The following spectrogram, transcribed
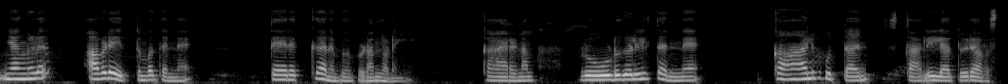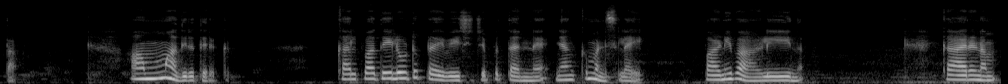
ഞങ്ങൾ അവിടെ എത്തുമ്പോൾ തന്നെ തിരക്ക് അനുഭവപ്പെടാൻ തുടങ്ങി. കാരണം റോഡുകളിൽ തന്നെ കാൽ കുത്താൻ സ്ഥലമില്ലാത്തൊരവസ്ഥ. അമ്മ അതിരെ തിരക്ക്. കൽപ്പാത്തയിലോട്ട് പ്രവേശിച്ചപ്പോൾ തന്നെ ഞങ്ങൾക്ക് മനസ്സിലായി പണി പാളീന്ന്. കാരണം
